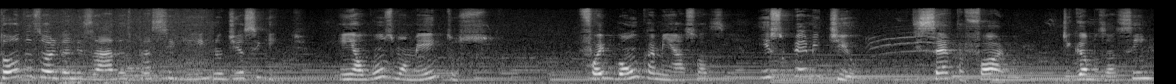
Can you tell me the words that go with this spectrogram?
todas organizadas para seguir no dia seguinte. Em alguns momentos foi bom caminhar sozinha. Isso permitiu, de certa forma, digamos assim,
